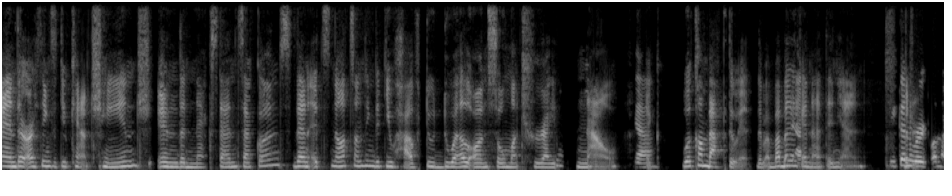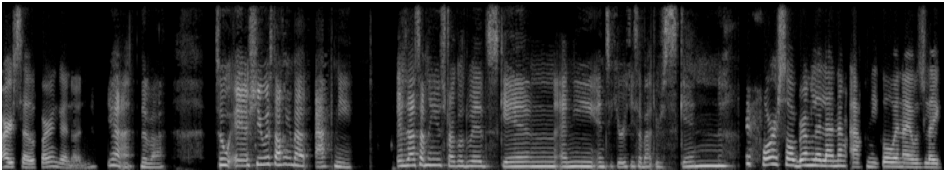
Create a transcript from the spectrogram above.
and there are things that you can't change in the next 10 seconds, then it's not something that you have to dwell on so much right now. Yeah. Like, we'll come back to it. Diba? Babalikan yeah. natin yan. We can but, work on ourselves. Parang ganun. Yeah, diba? So uh, she was talking about acne Is that something you struggled with? Skin? Any insecurities about your skin? Before, sobrang lala ng acne ko when I was like,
